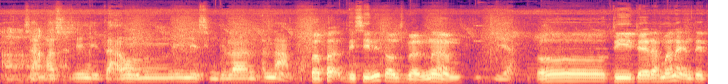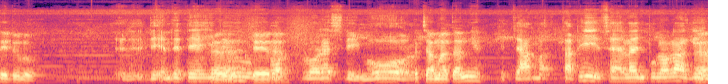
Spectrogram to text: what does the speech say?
Ah, saya masuk sini tahun ini 96. Bapak di sini tahun 96. Iya. Oh, di daerah mana NTT dulu? Di NTT itu Eh, daerah. Flores Timur. Kecamatannya? Kecamat, tapi saya lain pulau lagi, Ah.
